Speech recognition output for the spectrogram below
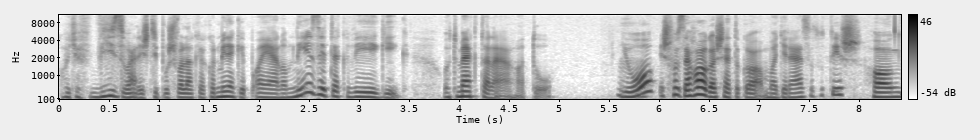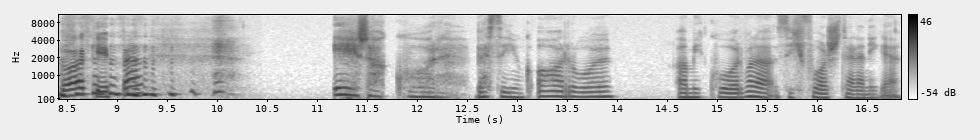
hogyha vizuális típus valaki, akkor mindenképp ajánlom, nézzétek végig, ott megtalálható. Jó? És hozzá hallgassátok a magyarázatot is, hanggal, képpen. és akkor beszéljünk arról, amikor van a sich vorstellenige.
